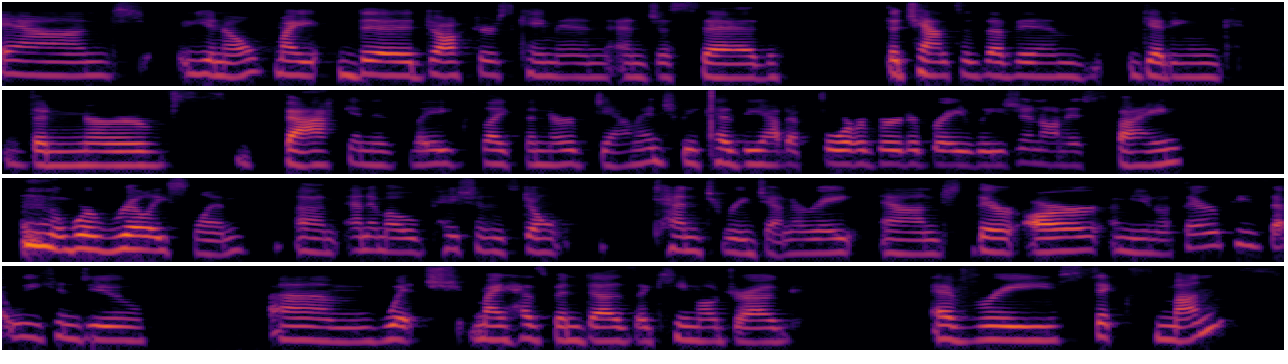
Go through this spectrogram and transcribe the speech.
and you know, my the doctors came in and just said the chances of him getting the nerves back in his legs, like the nerve damage, because he had a four vertebrae lesion on his spine, were really slim. Um, NMO patients don't tend to regenerate, and there are immunotherapies that we can do, um, which my husband does a chemo drug every six months,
